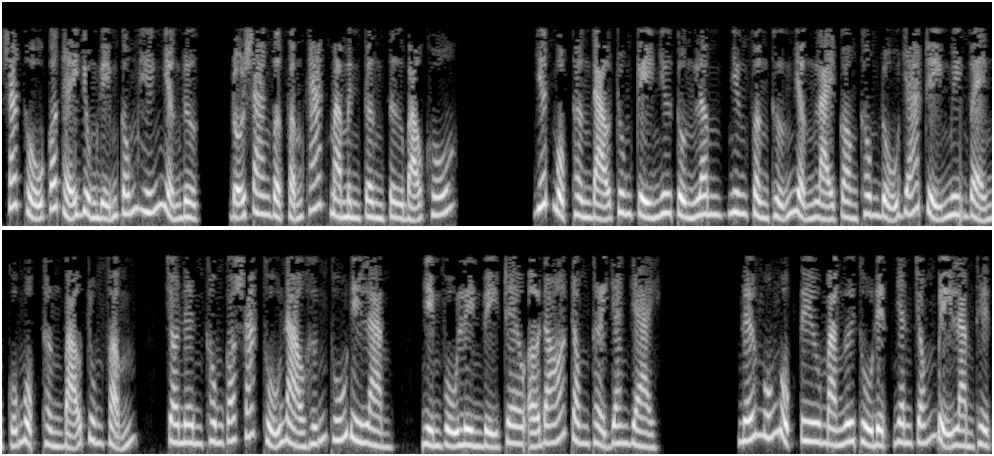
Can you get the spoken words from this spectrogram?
Sát thủ có thể dùng điểm cống hiến nhận được, đổi sang vật phẩm khác mà mình cần từ bảo khố. Giết một thần đạo trung kỳ như tuần lâm nhưng phần thưởng nhận lại còn không đủ giá trị nguyên vẹn của một thần bảo trung phẩm, cho nên không có sát thủ nào hứng thú đi làm, nhiệm vụ liền bị treo ở đó trong thời gian dài. Nếu muốn mục tiêu mà ngươi thù địch nhanh chóng bị làm thịt,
